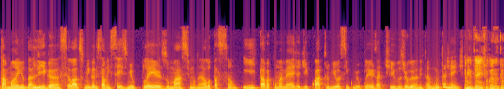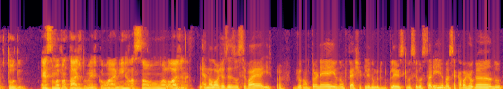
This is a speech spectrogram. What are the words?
tamanho da liga selado, se não me engano, estava em 6 mil players, o máximo, né, a lotação. E estava com uma média de 4 mil a 5 mil players ativos jogando, então é muita gente. É muita gente jogando o tempo todo. Essa é uma vantagem do Magic Online em relação à loja, né? É, na loja às vezes você vai para jogar um torneio, não fecha aquele número de players que você gostaria, mas você acaba jogando,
